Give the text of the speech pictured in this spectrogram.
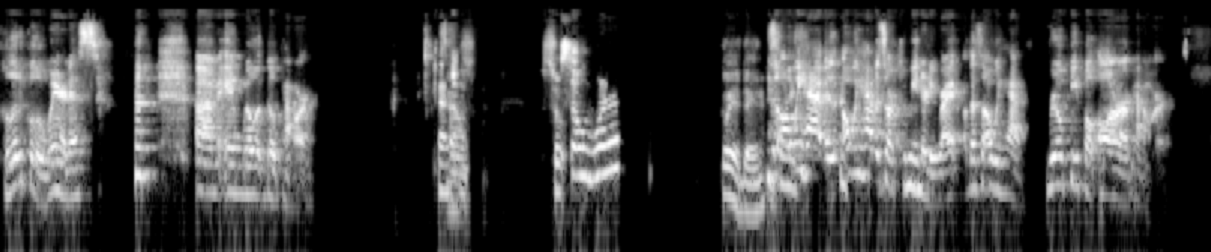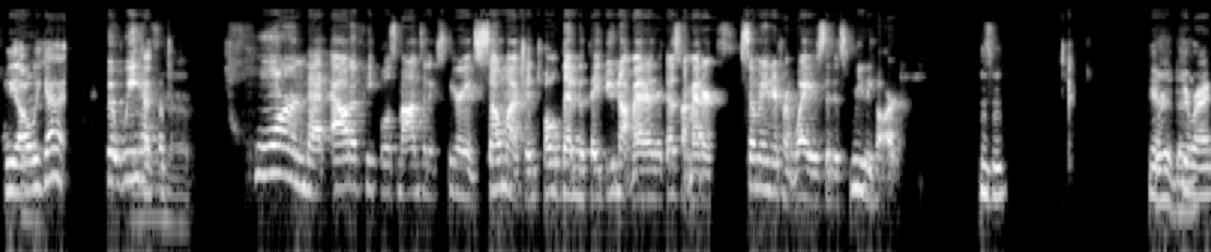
political awareness, um, and will it build power? Gotcha. So, so, so what Go ahead, Dana. Because all we have is all we have is our community, right? That's all we have. Real people are our power. We all we got. But we have torn that out of people's minds and experience so much and told them that they do not matter and it does not matter so many different ways that it's really hard. Mm-hmm. Yeah, ahead, you're right.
